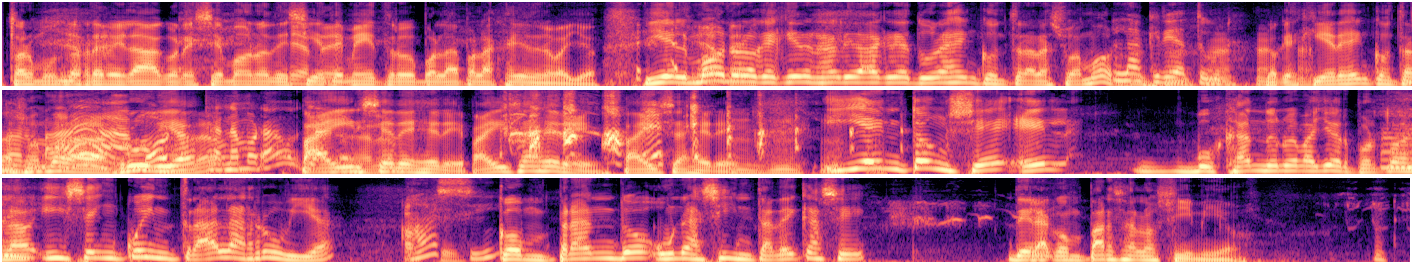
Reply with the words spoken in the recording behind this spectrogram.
Todo el mundo revelado con ese mono de Fíjate. 7 metros por, la, por las calles de Nueva York. Y el mono lo que quiere en realidad la criatura es encontrar a su amor. La criatura. Lo que quiere es encontrar a su amor a la amor, rubia está enamorado, para irse de Jerez, para irse a Jerez, para irse a Jerez. Y entonces él buscando Nueva York por todos lados y se encuentra a la rubia Ah, sí. comprando una cinta de cassette de la comparsa Los Simios.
